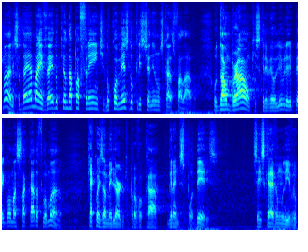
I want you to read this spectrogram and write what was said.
mano, isso daí é mais velho do que andar pra frente. No começo do cristianismo os caras falavam. O Dan Brown, que escreveu o livro, ele pegou uma sacada e falou: "Mano, quer coisa melhor do que provocar grandes poderes? Você escreve um livro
